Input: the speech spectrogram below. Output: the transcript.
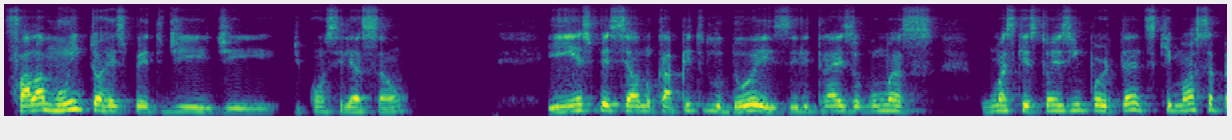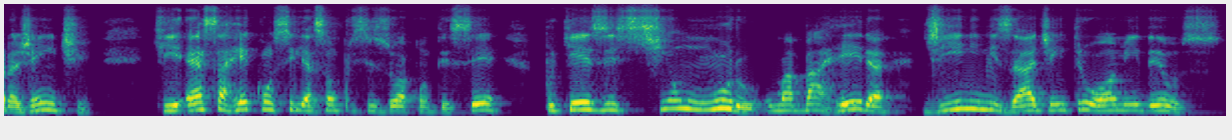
fala muito a respeito de, de, de conciliação, e em especial no capítulo 2, ele traz algumas, algumas questões importantes que mostra para a gente que essa reconciliação precisou acontecer porque existia um muro, uma barreira de inimizade entre o homem e Deus.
